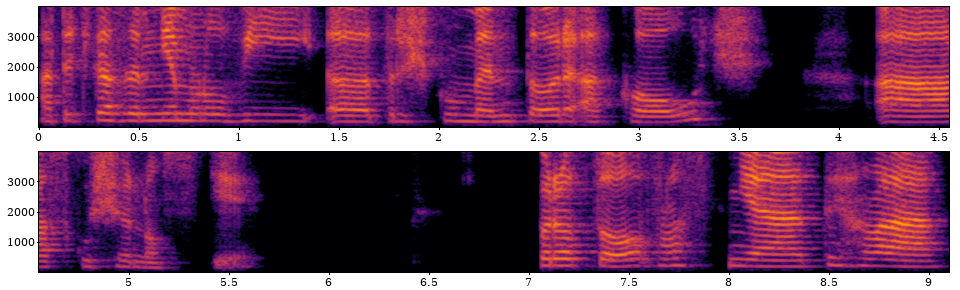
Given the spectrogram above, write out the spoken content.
A teďka ze mě mluví uh, trošku mentor a coach a zkušenosti. Proto vlastně tyhle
